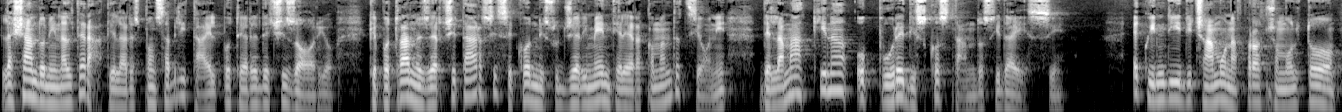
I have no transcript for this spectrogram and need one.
lasciandone inalterati la responsabilità e il potere decisorio, che potranno esercitarsi secondo i suggerimenti e le raccomandazioni della macchina oppure discostandosi da essi e quindi diciamo un approccio molto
